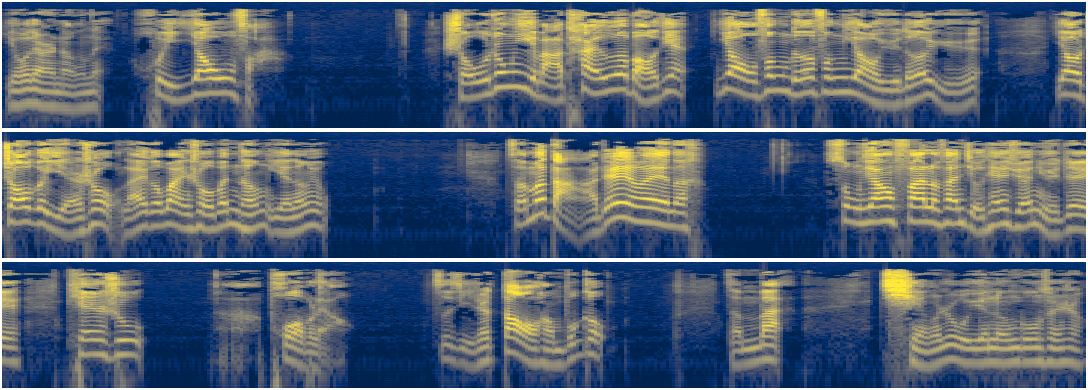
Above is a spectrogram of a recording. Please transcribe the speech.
有点能耐，会妖法，手中一把太阿宝剑，要风得风，要雨得雨，要招个野兽来个万兽奔腾也能用。怎么打这位呢？宋江翻了翻九天玄女这天书，啊，破不了，自己这道行不够，怎么办？请入云龙公孙胜。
